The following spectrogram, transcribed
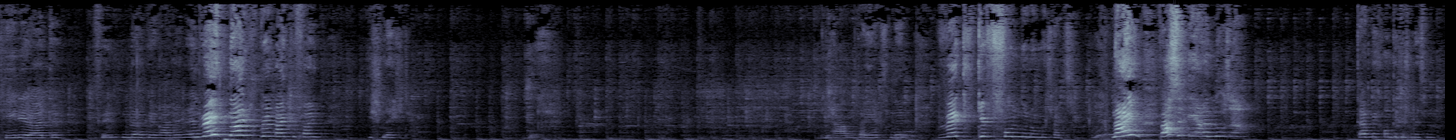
Okay, die Leute finden da gerade einen Weg. Nein, ich bin reingefallen. Wie schlecht. Die haben da jetzt einen Weg gefunden, um mich jetzt. Nein! Was ein Ehrenloser! Der hat mich runtergeschmissen.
